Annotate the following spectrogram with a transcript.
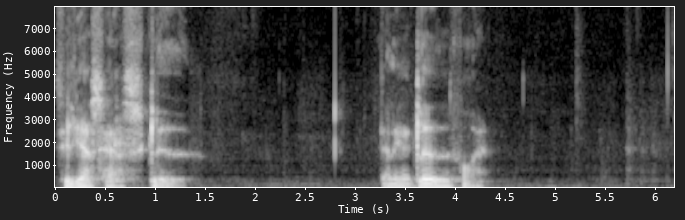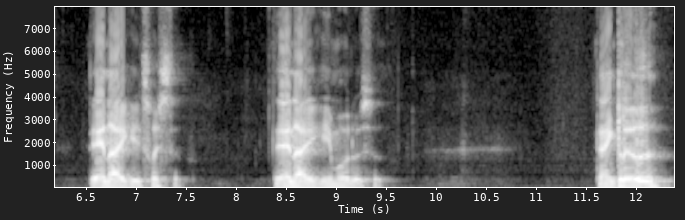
til jeres herres glæde. Der ligger glæde foran. Det ender ikke i tristhed. Det ender ikke i modløshed. Der er en glæde.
